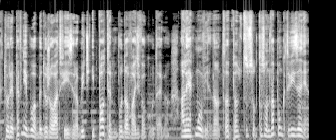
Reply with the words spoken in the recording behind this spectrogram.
który pewnie byłoby dużo łatwiej zrobić i potem budować wokół tego. Ale jak mówię, no to, to, to, są, to są dwa punkty widzenia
